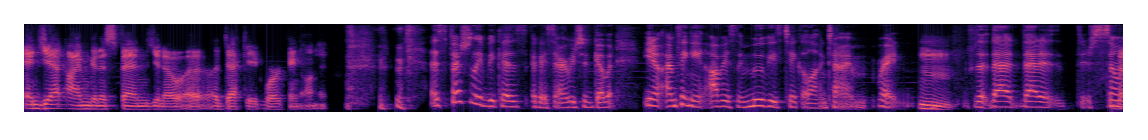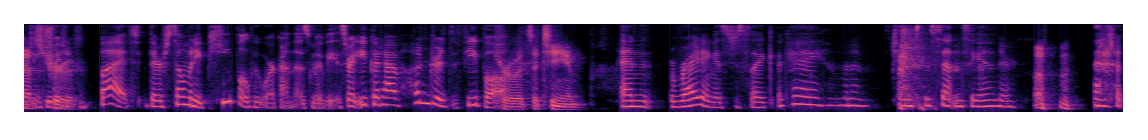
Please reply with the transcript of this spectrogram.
And yet I'm going to spend, you know, a, a decade working on it. Especially because, okay, sorry, we should go, but, you know, I'm thinking obviously movies take a long time, right? Mm. That, that is, there's so That's much incubation, but there's so many people who work on those movies, right? You could have hundreds of people. True. It's a team. And writing is just like, okay, I'm going to change the sentence again or I don't know.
